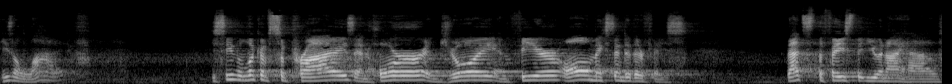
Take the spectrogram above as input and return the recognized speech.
He's alive. You see the look of surprise and horror and joy and fear all mixed into their face. That's the face that you and I have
